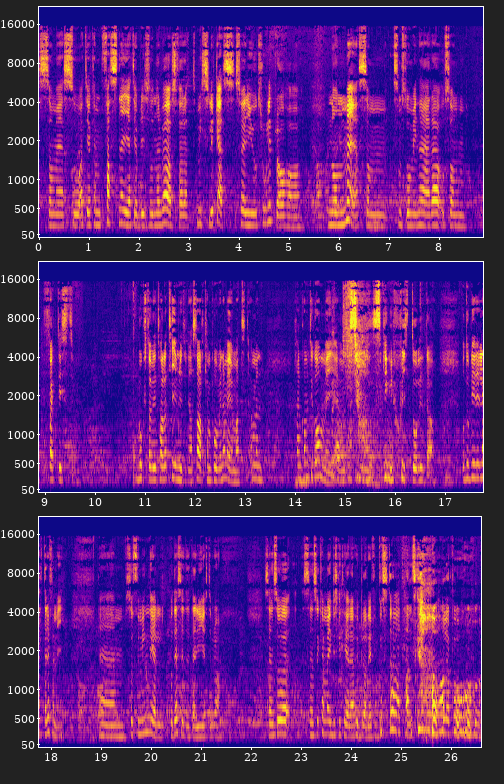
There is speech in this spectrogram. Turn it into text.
som är så att jag kan fastna i att jag blir så nervös för att misslyckas så är det ju otroligt bra att ha någon med som, som står mig nära och som faktiskt bokstavligt talat tio minuter innan start kan påminna mig om att ja, men, han kommer tycka om mig även fast jag springer skitdåligt idag. Och då blir det lättare för mig. Um, så för min del, på det sättet är det ju jättebra. Sen så, sen så kan man ju diskutera hur bra det är för Gustav att han ska hålla på och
